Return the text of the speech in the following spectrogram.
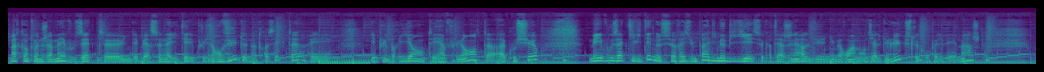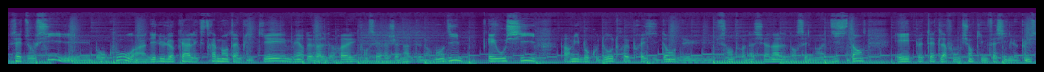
Marc-Antoine Jamet, vous êtes euh, une des personnalités les plus en vue de notre secteur et les plus brillantes et influentes, à coup sûr. Mais vos activités ne se résument pas à l'immobilier. Secrétaire général du numéro 1 mondial du luxe, le groupe LVMH, vous êtes aussi, beaucoup, un élu local extrêmement impliqué, maire de Val-de-Reuil, conseiller régional de Normandie, et aussi, parmi beaucoup d'autres, président du Centre national d'enseignement à distance, et peut-être la fonction qui me fascine le plus,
